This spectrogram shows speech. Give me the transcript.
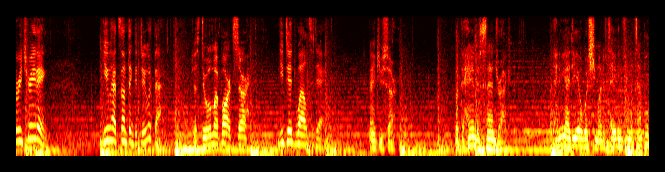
They're retreating. You had something to do with that. Just doing my part, sir. You did well today. Thank you, sir. But the hand is Sandrak. Any idea what she might have taken from the temple?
